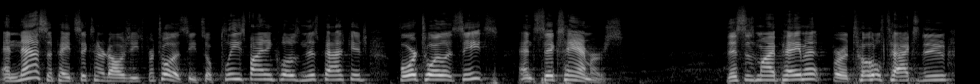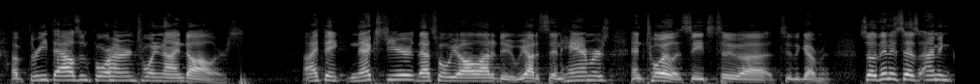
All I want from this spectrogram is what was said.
and NASA paid $600 each for toilet seats. So please find enclosed in this package four toilet seats and six hammers. This is my payment for a total tax due of $3,429. I think next year, that's what we all ought to do. We ought to send hammers and toilet seats to, uh, to the government. So then it says, I'm, in,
